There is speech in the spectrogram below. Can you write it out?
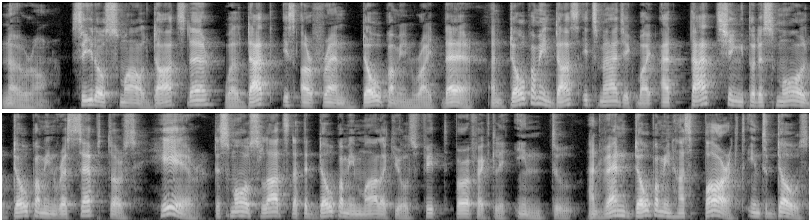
neuron. See those small dots there? Well, that is our friend dopamine right there. And dopamine does its magic by attaching to the small dopamine receptors here, the small slots that the dopamine molecules fit perfectly into. And when dopamine has parked into those,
